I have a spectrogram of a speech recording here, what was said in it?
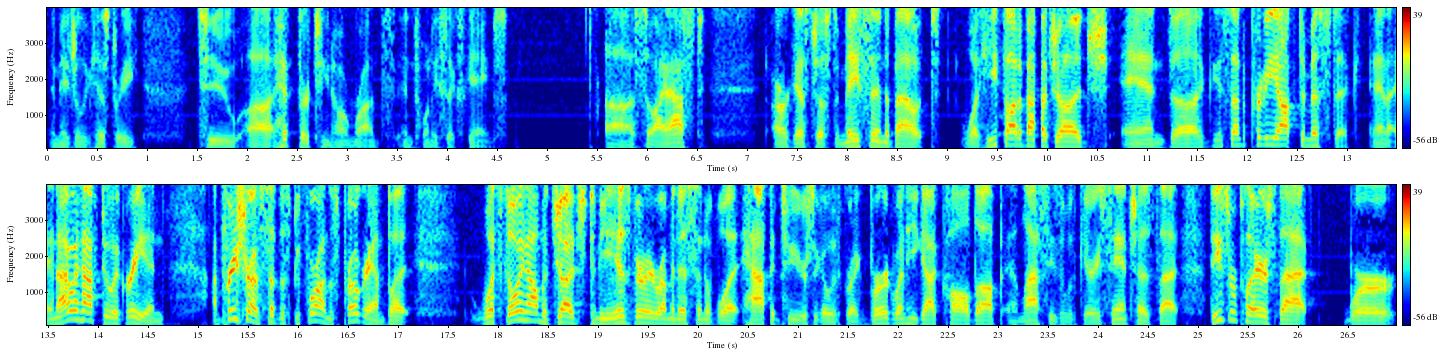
in Major League history to uh, hit 13 home runs in 26 games. Uh, so I asked our guest Justin Mason about what he thought about Judge, and uh, he sounded pretty optimistic. And and I would have to agree. And I'm pretty sure I've said this before on this program, but what's going on with Judge to me is very reminiscent of what happened two years ago with Greg Bird when he got called up, and last season with Gary Sanchez. That these were players that were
